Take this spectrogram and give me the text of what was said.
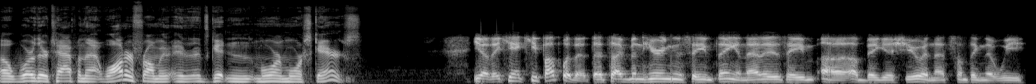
uh, where they're tapping that water from, it's getting more and more scarce yeah, they can't keep up with it. That's I've been hearing the same thing, and that is a uh, a big issue, and that's something that we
